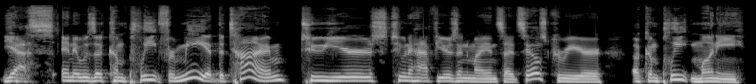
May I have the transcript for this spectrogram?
Yes. And it was a complete, for me at the time, two years, two and a half years into my inside sales career, a complete money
